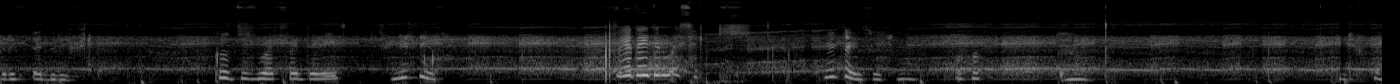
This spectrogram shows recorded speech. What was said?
Drift de drift. 900 metre drift. Neredeyiz? Suya değdirmesek. Nerede yazıyorsun? ha? Aha. Drift ne?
